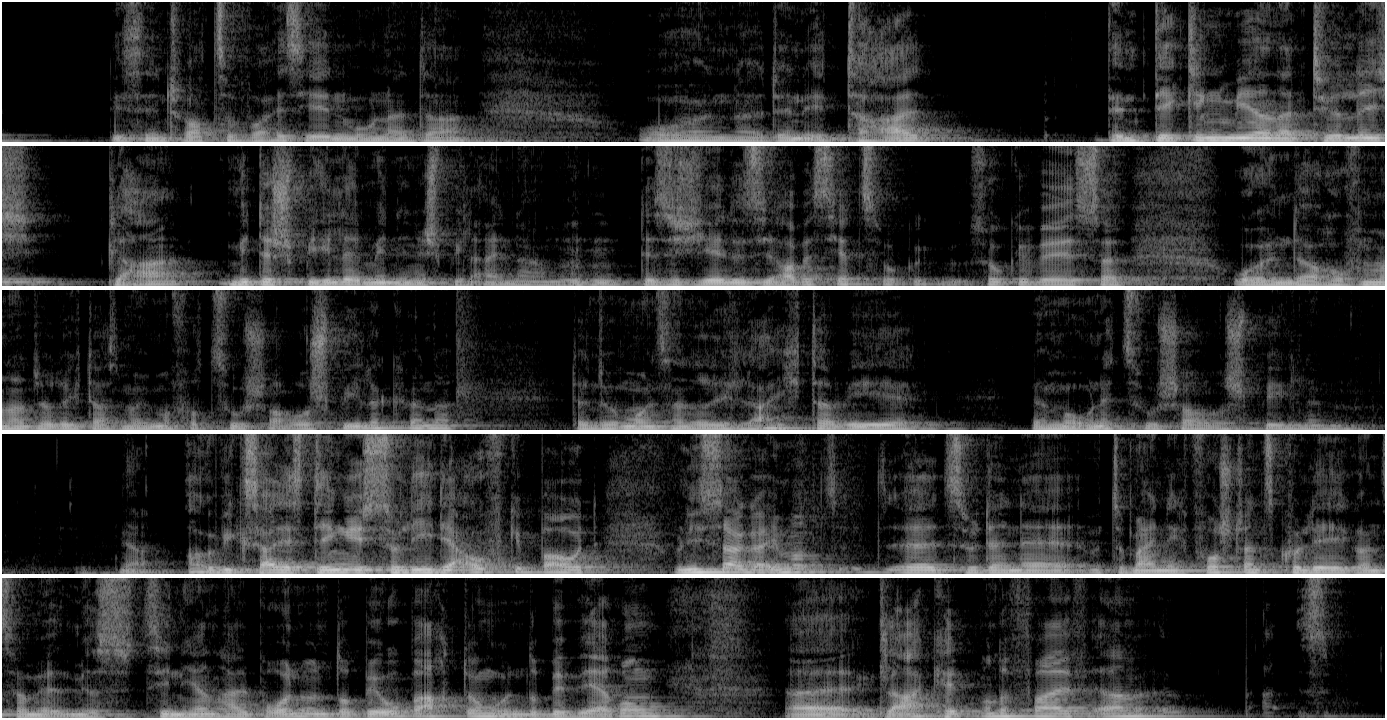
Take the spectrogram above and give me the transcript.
die sind schwarz auf weiß jeden Monat da. Und äh, den Etat, den deckeln wir natürlich klar mit den Spielen, mit den Spieleinnahmen. Mhm. Das ist jedes Jahr bis jetzt so, so gewesen. Und da hoffen wir natürlich, dass wir immer für Zuschauer spielen können. Dann tun wir uns natürlich leichter, wie wenn wir ohne Zuschauer spielen. Ja. Aber wie gesagt, das Ding ist solide aufgebaut. Und ich sage immer äh, zu, den, zu meinen Vorstandskollegen und so, wir, in Heilbronn unter Beobachtung, unter Bewährung. Äh, klar kennt man der VfR,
